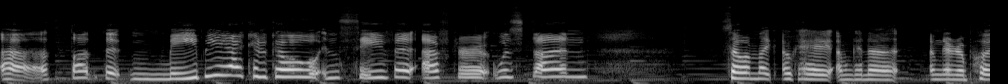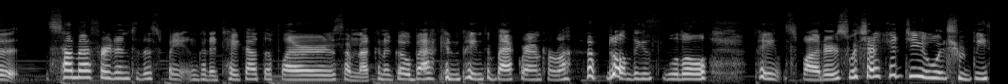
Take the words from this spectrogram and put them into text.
uh, thought that maybe I could go and save it after it was done. So I'm like, okay, I'm gonna, I'm gonna put some effort into this paint. I'm going to take out the flowers. I'm not going to go back and paint the background around all these little paint splatters, which I could do, which would be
